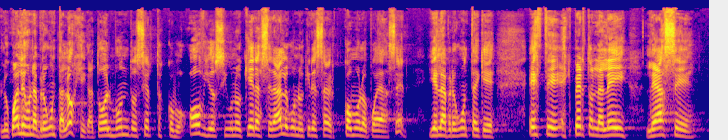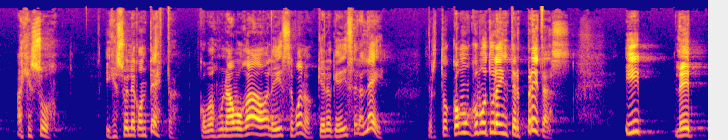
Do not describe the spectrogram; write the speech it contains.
Lo cual es una pregunta lógica. Todo el mundo, ¿cierto? Es como obvio, si uno quiere hacer algo, uno quiere saber cómo lo puede hacer. Y es la pregunta que este experto en la ley le hace a Jesús. Y Jesús le contesta. Como es un abogado, le dice, bueno, ¿qué es lo que dice la ley? ¿Cierto? ¿Cómo, cómo tú la interpretas? Y le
